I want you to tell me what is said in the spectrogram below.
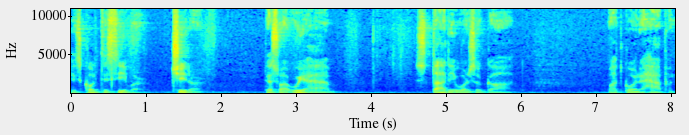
He's called deceiver, cheater. That's why we have study words of God. What's going to happen?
